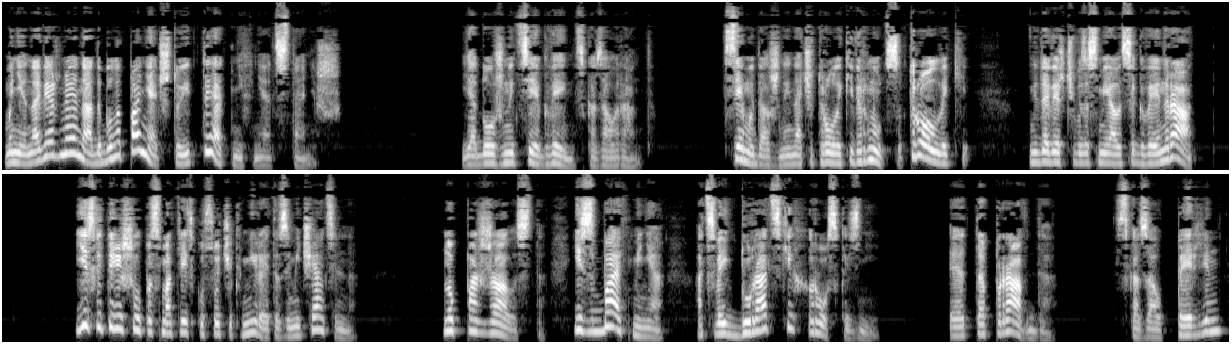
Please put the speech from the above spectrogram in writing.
мне, наверное, надо было понять, что и ты от них не отстанешь. «Я должен идти, Эгвейн», — сказал Ранд. «Все мы должны, иначе троллоки вернутся». «Троллоки!» — недоверчиво засмеялась Эгвейн. «Рад. Если ты решил посмотреть кусочек мира, это замечательно. Но, пожалуйста, избавь меня от своих дурацких росказней». «Это правда», — сказал Перрин.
